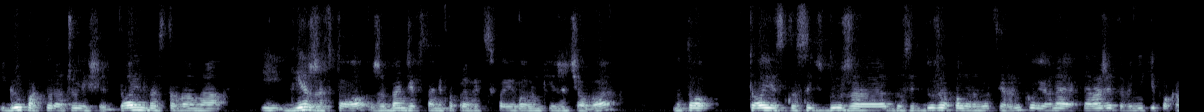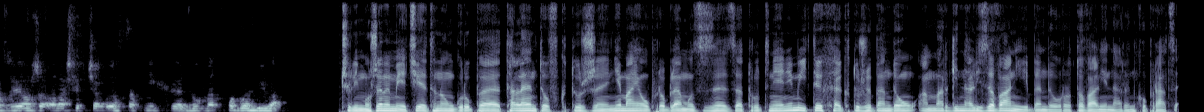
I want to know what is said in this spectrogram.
i grupa, która czuje się doinwestowana, i wierzy w to, że będzie w stanie poprawić swoje warunki życiowe, no to to jest dosyć, duże, dosyć duża polaryzacja rynku i one jak na razie te wyniki pokazują, że ona się w ciągu ostatnich dwóch lat pogłębiła. Czyli możemy mieć jedną grupę talentów, którzy nie mają problemu z zatrudnieniem i tych, którzy będą marginalizowani i będą rotowali na rynku pracy.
